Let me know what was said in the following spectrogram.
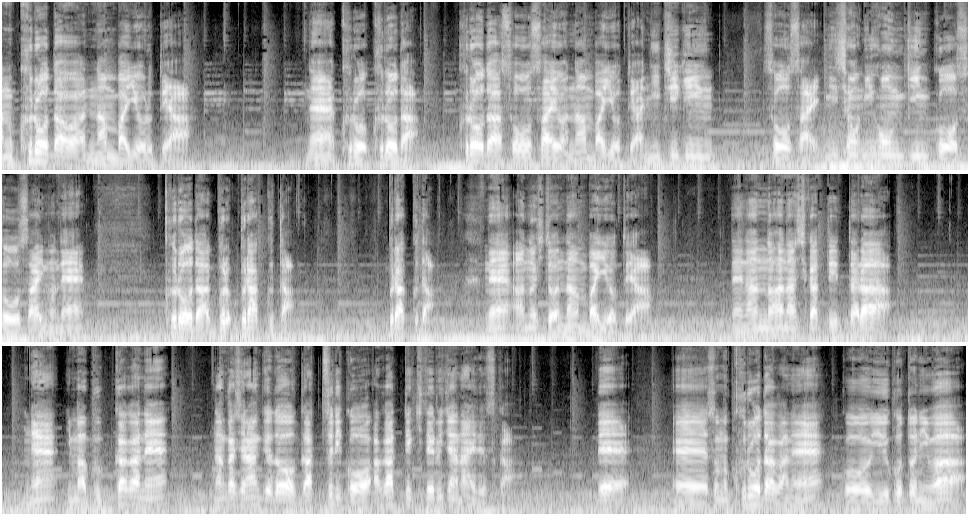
あの、黒田は何倍よるとや。ね黒、黒田。黒田総裁は何倍よとや。日銀総裁。日本銀行総裁のね、黒田ブ、ブラックだ。ブラックだ。ね、あの人は何倍よとや。ね、何の話かって言ったら、ね、今物価がね、なんか知らんけど、がっつりこう上がってきてるじゃないですか。で、えー、その黒田がね、こういうことには、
